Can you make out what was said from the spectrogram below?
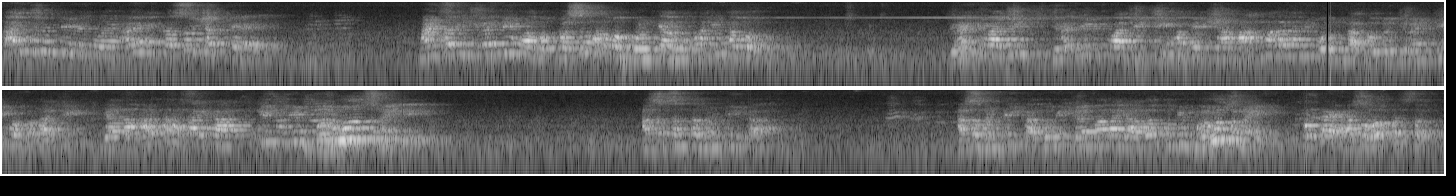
काय चिरंजीवित्व येतोय अरे हे कसं शक्य आहे? माणसाने चिरंजीव व्हावं कसं व्हावं कोणत्या रूपाने व्हावं? चिरंजीवाची चिरंजीवित्वाची जी अपेक्षा महात्मा महाराजांनी बोलून दाखवलं चिरंजीव पदाची याचा अर्थ असा आहे का की तुम्ही मरूच नाही असं संत म्हणतील का? असं म्हणतील का तुम्ही जन्माला यावं तुम्ही मरूच नाही खोटं आहे असं होत नसतं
